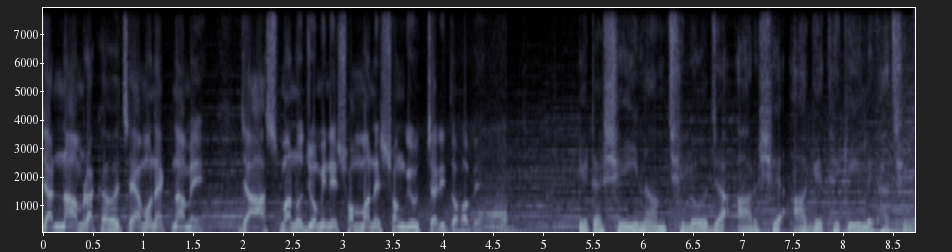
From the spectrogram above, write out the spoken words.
যার নাম রাখা হয়েছে এমন এক নামে। যা আসমান ও জমিনে সম্মানের সঙ্গে উচ্চারিত হবে। এটা সেই নাম ছিল যা আরশে আগে থেকেই লেখা ছিল।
